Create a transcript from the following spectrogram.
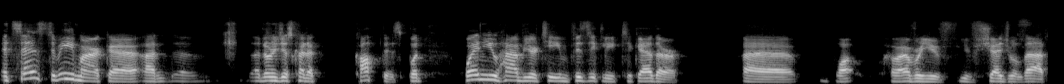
It sounds to me mark uh, and uh, i don't just kind of cop this but when you have your team physically together uh, what however you've you've scheduled that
